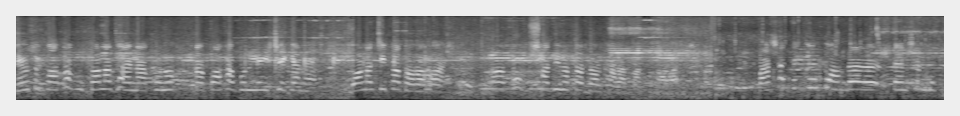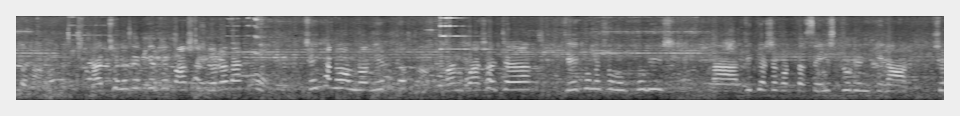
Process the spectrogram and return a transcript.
যেহেতু কথা বলা যায় না, কোনো কথা বললেই সেখানে গলা চিপা ধরা হয়। তো স্বাধীনতার দরকার আমার। বাসা থেকে তো আমরা টেনশন মুক্ত না। আর ছেলেদেরকে যে বাসায় ধরে রাখব, সেখানেও আমরা নিরাপদ না। কারণ বাসায় যা যে কোনো সময় পুলিশ জিজ্ঞাসা করতেছে স্টুডেন্ট কিনা, সে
